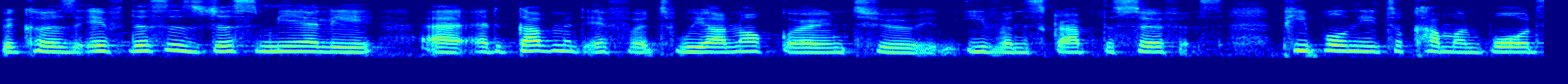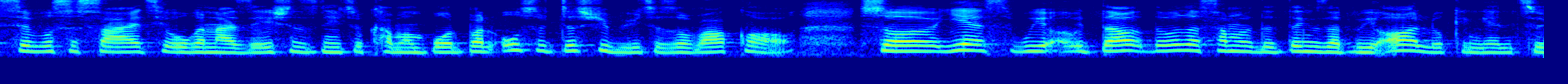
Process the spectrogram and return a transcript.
Because if this is just merely a, a government effort, we are not going to even scrap the surface. People need to come on board. Civil society organizations need to come on board, but also distributors of alcohol. So yes, we th- those are some of the things that we are looking into,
